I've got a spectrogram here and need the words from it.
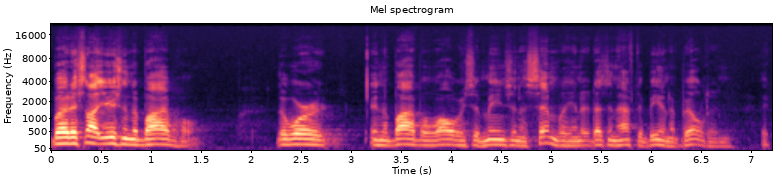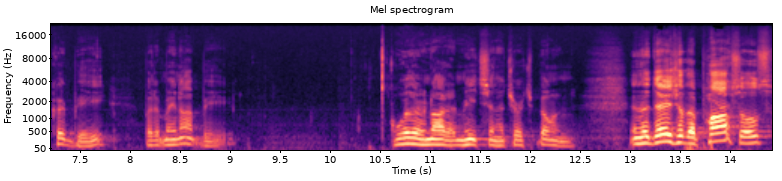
but it's not used in the Bible. The word in the Bible always means an assembly, and it doesn't have to be in a building. It could be, but it may not be. Whether or not it meets in a church building. In the days of the apostles,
